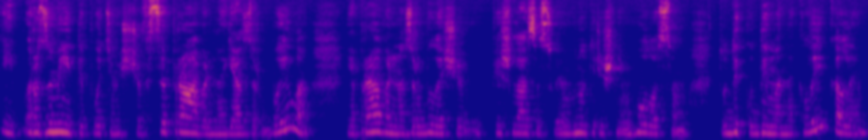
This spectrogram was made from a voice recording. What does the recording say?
І розумієте потім, що все правильно я зробила, я правильно зробила, що пішла за своїм внутрішнім голосом туди, куди мене кликали,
